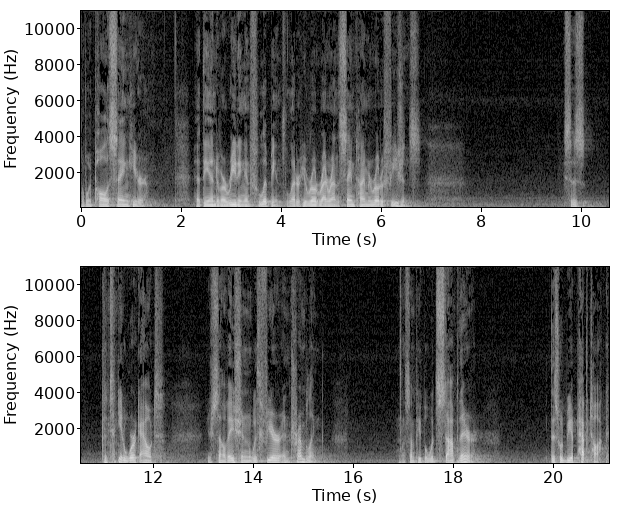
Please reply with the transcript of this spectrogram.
of what Paul is saying here at the end of our reading in Philippians, a letter he wrote right around the same time he wrote Ephesians. He says, Continue to work out your salvation with fear and trembling. Some people would stop there. This would be a pep talk.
